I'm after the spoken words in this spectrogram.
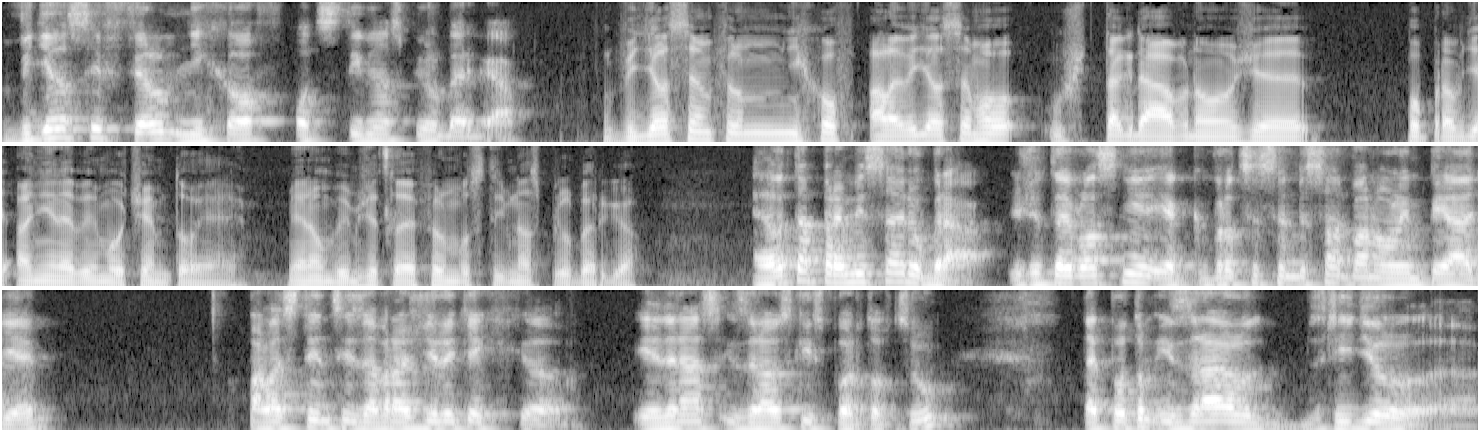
Viděl jsi film Mnichov od Stevena Spielberga? Viděl jsem film Mnichov, ale viděl jsem ho už tak dávno, že popravdě ani nevím, o čem to je. Jenom vím, že to je film od Stevena Spielberga. Ale ta premisa je dobrá, že to je vlastně jak v roce 72 na olympiádě, palestinci zavraždili těch 11 eh, izraelských sportovců, tak potom Izrael zřídil eh,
